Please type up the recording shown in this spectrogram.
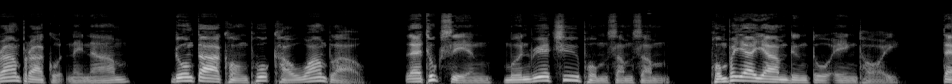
ร่างปรากฏในน้ำดวงตาของพวกเขาว่างเปล่า และทุกเสียงเหมือนเรียกชื่อผมซ้ำๆผมพยายามดึงตัวเองถอย แต่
